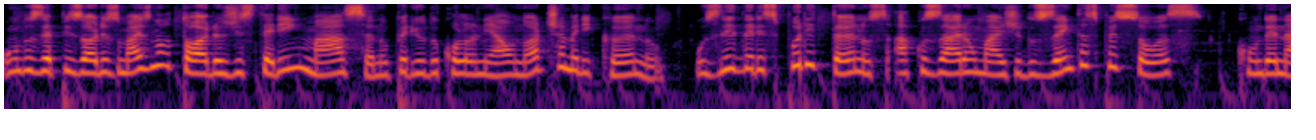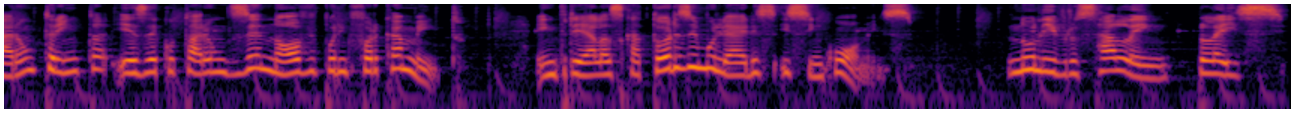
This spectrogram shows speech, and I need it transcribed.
Um dos episódios mais notórios de histeria em massa no período colonial norte-americano, os líderes puritanos acusaram mais de 200 pessoas, condenaram 30 e executaram 19 por enforcamento, entre elas 14 mulheres e 5 homens. No livro Salem, Place,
